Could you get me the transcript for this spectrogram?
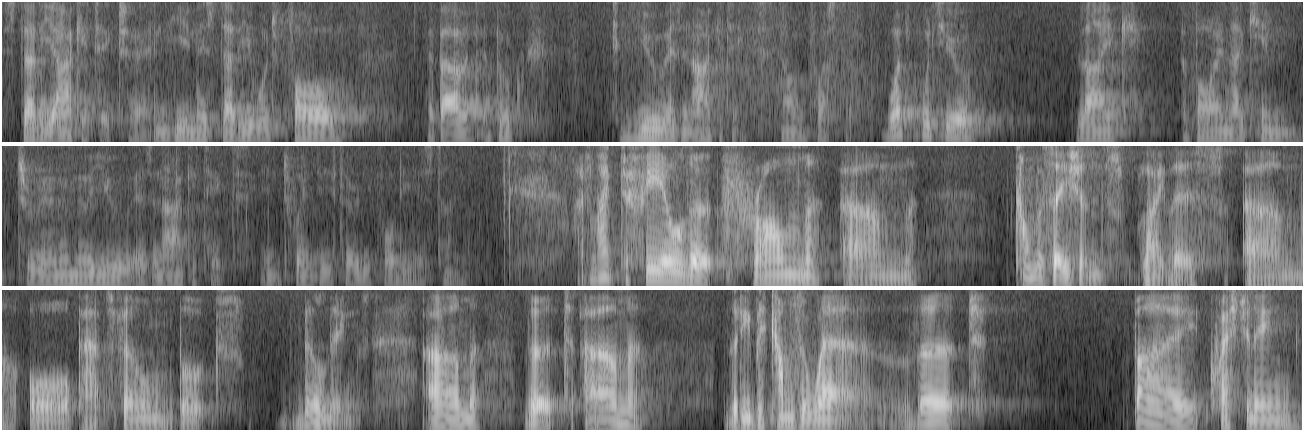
study architecture and he in his study would fall about a book and you as an architect, Norman Foster, what would you like a boy like him to remember you as an architect in 20, 30, 40 years' time? I'd like to feel that from um, conversations like this, um, or perhaps film, books, buildings, um, that, um, that he becomes aware that by questioning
